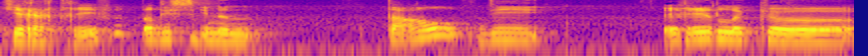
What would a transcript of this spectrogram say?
Gerard Reven, dat is in een taal die redelijk eh,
